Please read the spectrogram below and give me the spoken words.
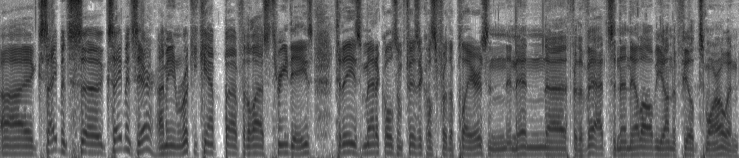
uh, excitement's uh, excitement's there. I mean, rookie camp uh, for the last three days. Today's medicals and physicals for the players, and, and then uh, for the vets, and then they'll all be on the field tomorrow, and,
